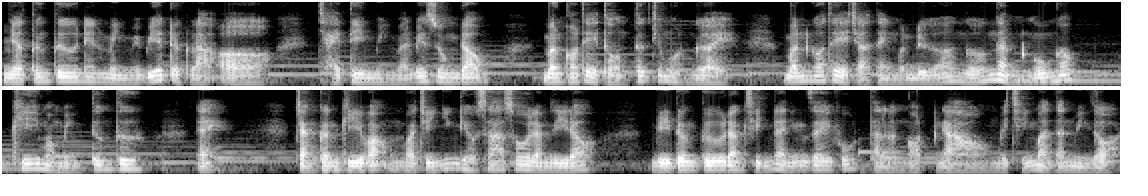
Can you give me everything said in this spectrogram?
nhờ tương tư nên mình mới biết được là ở trái tim mình vẫn biết rung động vẫn có thể thổn thức cho một người vẫn có thể trở thành một đứa ngớ ngẩn ngu ngốc khi mà mình tương tư chẳng cần kỳ vọng vào chính những điều xa xôi làm gì đâu, vì tương tư đang chính là những giây phút thật là ngọt ngào với chính bản thân mình rồi.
